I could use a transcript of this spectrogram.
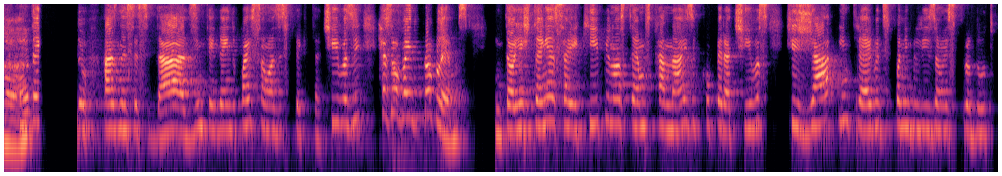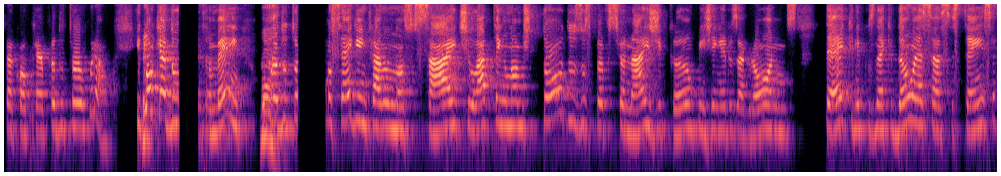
Uhum. Entendendo as necessidades, entendendo quais são as expectativas e resolvendo problemas. Então, a gente tem essa equipe, nós temos canais e cooperativas que já entregam e disponibilizam esse produto para qualquer produtor rural. E qualquer dúvida também, o produtor consegue entrar no nosso site, lá tem o nome de todos os profissionais de campo, engenheiros agrônomos, técnicos, né, que dão essa assistência,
